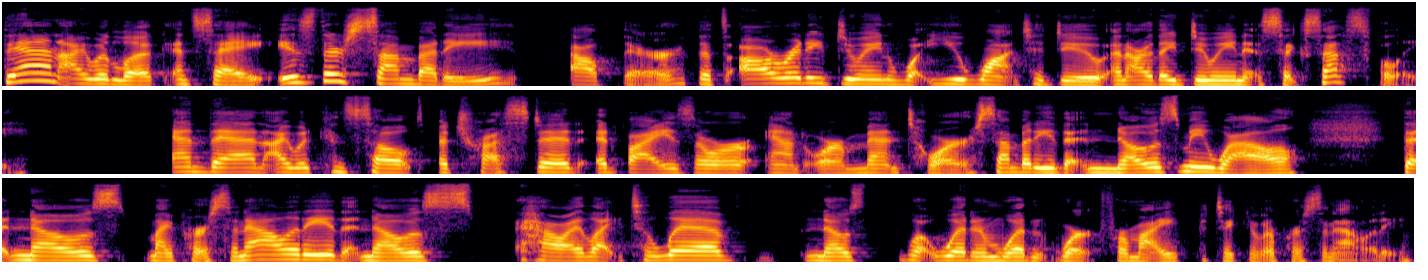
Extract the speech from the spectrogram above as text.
Then I would look and say, is there somebody out there that's already doing what you want to do and are they doing it successfully? And then I would consult a trusted advisor and or mentor, somebody that knows me well, that knows my personality, that knows how I like to live, knows what would and wouldn't work for my particular personality.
